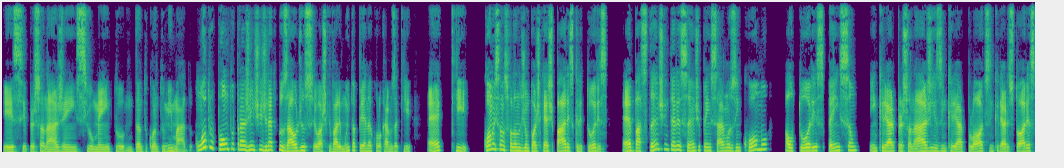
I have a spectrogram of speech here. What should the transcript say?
esse personagem ciumento, um tanto quanto mimado. Um outro ponto para a gente ir direto para os áudios, eu acho que vale muito a pena colocarmos aqui, é que, como estamos falando de um podcast para escritores, é bastante interessante pensarmos em como autores pensam em criar personagens, em criar plots, em criar histórias,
